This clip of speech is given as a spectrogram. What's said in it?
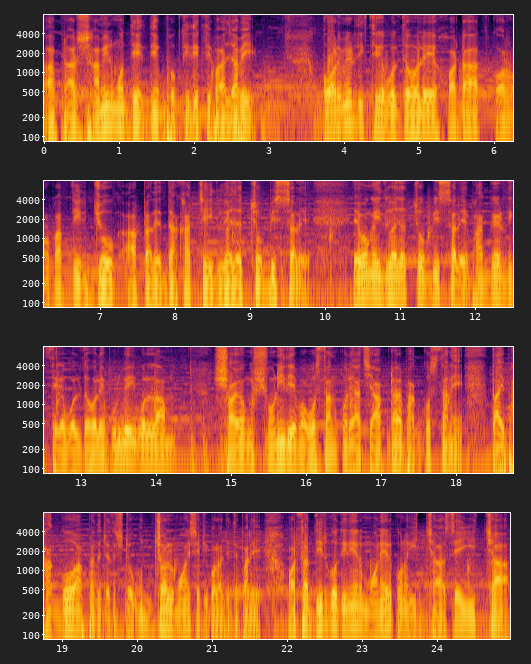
আপনার স্বামীর মধ্যে দেবভক্তি দেখতে পাওয়া যাবে। কর্মের দিক থেকে বলতে হলে হঠাৎ কর্মপ্রাপ্তির যোগ আপনাদের দেখাচ্ছে এই দু হাজার চব্বিশ সালে। এবং এই দু হাজার চব্বিশ সালে ভাগ্যের দিক থেকে বলতে হলে পূর্বেই বললাম, স্বয়ং শনিদেব অবস্থান করে আছে আপনার ভাগ্যস্থানে। তাই ভাগ্য আপনাদের যথেষ্ট উজ্জ্বলময়, সেটি বলা যেতে পারে। অর্থাৎ দীর্ঘদিনের মনের কোনো ইচ্ছা, সেই ইচ্ছা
